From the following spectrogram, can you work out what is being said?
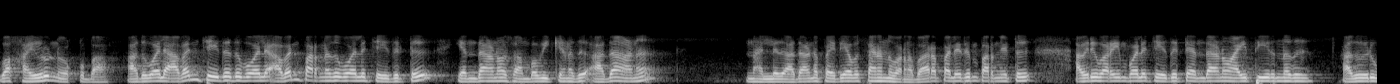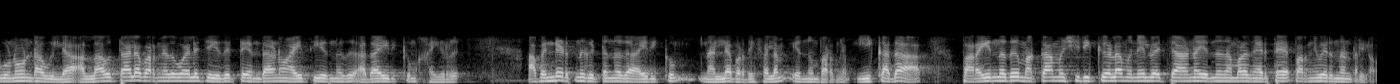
വ ഹൈറുൻ നോക്കുബ അതുപോലെ അവൻ ചെയ്തതുപോലെ അവൻ പറഞ്ഞതുപോലെ ചെയ്തിട്ട് എന്താണോ സംഭവിക്കണത് അതാണ് നല്ലത്. അതാണ് പര്യവസാനം എന്ന് പറഞ്ഞത്. വേറെ പലരും പറഞ്ഞിട്ട് അവർ പറയും പോലെ ചെയ്തിട്ട് എന്താണോ ആയിത്തീരുന്നത്? അതൊരു ഗുണം ഉണ്ടാവില്ല. അള്ളാഹു താല പറഞ്ഞതുപോലെ ചെയ്തിട്ട് എന്താണോ ആയിത്തീരുന്നത് അതായിരിക്കും ഹൈറ് അവന്റെ അടുത്ത് നിന്ന് കിട്ടുന്നതായിരിക്കും നല്ല പ്രതിഫലം എന്നും പറഞ്ഞു. ഈ കഥ പറയുന്നത് മക്കാമുഷിരിക്കുകളെ മുന്നിൽ വെച്ചാണ് എന്ന് നമ്മൾ നേരത്തെ പറഞ്ഞു വരുന്നുണ്ടല്ലോ.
